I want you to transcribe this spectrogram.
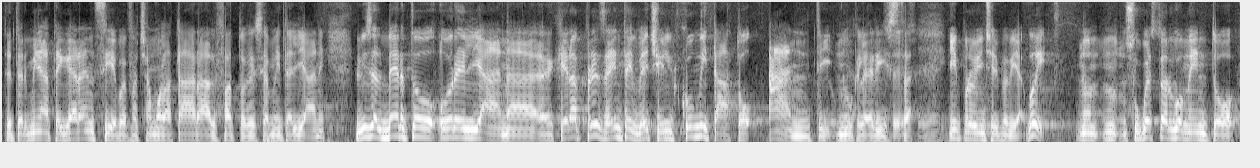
determinate garanzie, poi facciamo la tara al fatto che siamo italiani. Luis Alberto Orelliana, eh, che rappresenta invece il comitato antinuclearista sì, sì. in provincia di Pavia. Voi non, su questo argomento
